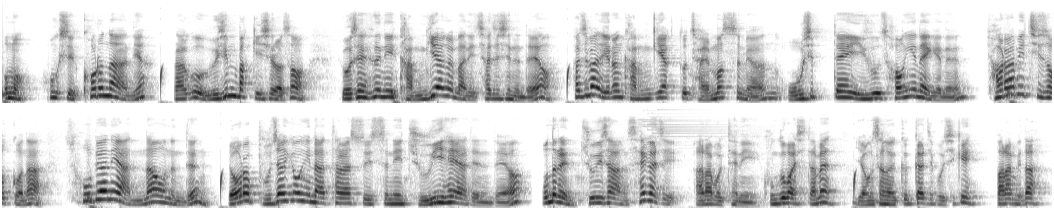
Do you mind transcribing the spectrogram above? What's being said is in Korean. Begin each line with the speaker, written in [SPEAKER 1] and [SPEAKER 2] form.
[SPEAKER 1] 어머 혹시 코로나 아니야? 라고 의심받기 싫어서 요새 흔히 감기약을 많이 찾으시는데요. 하지만 이런 감기약도 잘못 쓰면 50대 이후 성인에게는 혈압이 치솟거나 소변이 안 나오는 등 여러 부작용이 나타날 수 있으니 주의해야 되는데요. 오늘은 주의사항 3가지 알아볼 테니 궁금하시다면 영상을 끝까지 보시기 바랍니다.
